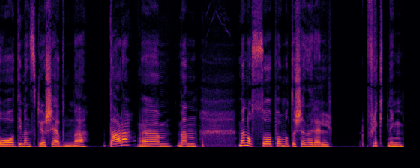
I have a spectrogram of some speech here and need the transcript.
og de menneskelige skjebnene der, da. Um, men, men også på en måte generell flyktning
